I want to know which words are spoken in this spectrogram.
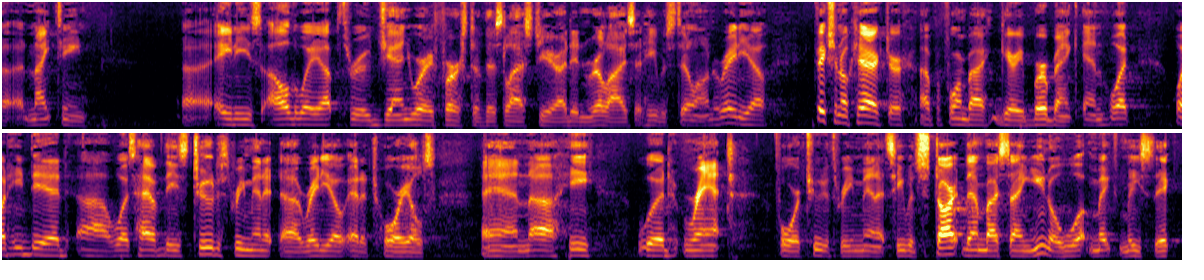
uh, 1980s, all the way up through January 1st of this last year, I didn't realize that he was still on the radio. Fictional character uh, performed by Gary Burbank. And what, what he did uh, was have these two to three minute uh, radio editorials. And uh, he would rant for two to three minutes. He would start them by saying, You know what makes me sick?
